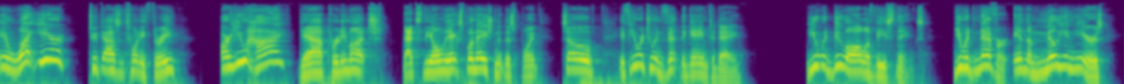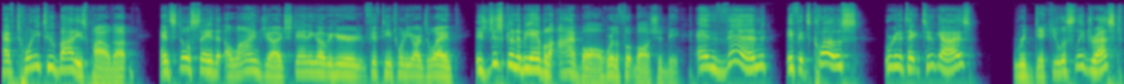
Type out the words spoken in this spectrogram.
In what year? 2023. Are you high? Yeah, pretty much. That's the only explanation at this point. So, if you were to invent the game today, you would do all of these things. You would never, in a million years, have 22 bodies piled up and still say that a line judge standing over here 15, 20 yards away is just going to be able to eyeball where the football should be. And then, if it's close, we're going to take two guys, ridiculously dressed,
